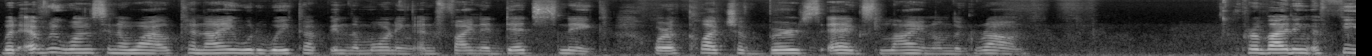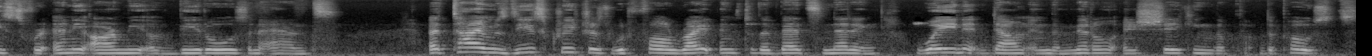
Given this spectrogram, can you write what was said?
but every once in a while, Kanai would wake up in the morning and find a dead snake or a clutch of birds' eggs lying on the ground, providing a feast for any army of beetles and ants. At times, these creatures would fall right into the bed's netting, weighing it down in the middle and shaking the, the posts.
